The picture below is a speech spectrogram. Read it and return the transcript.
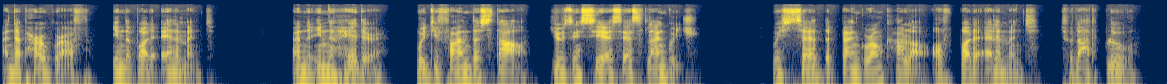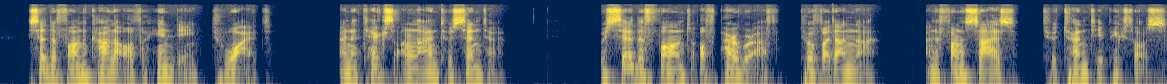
and a paragraph in the body element and in the header, we define the style using CSS language. We set the background color of body element to light blue, set the font color of heading to white, and the text align to center. We set the font of paragraph to Verdana and font size to 20 pixels.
